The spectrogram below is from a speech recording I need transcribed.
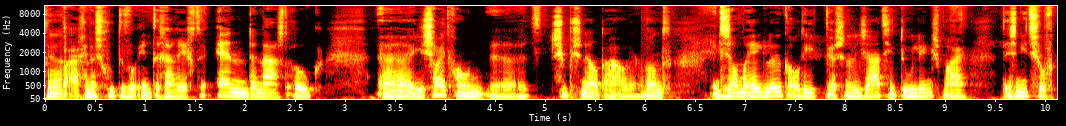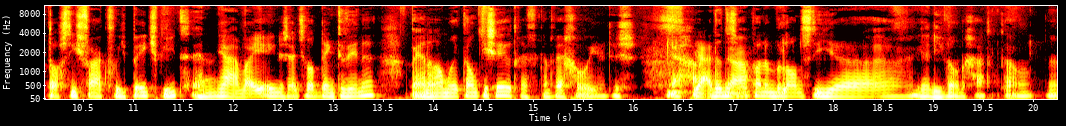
Ja. Pagina's goed ervoor in te gaan richten. En daarnaast ook uh, je site gewoon uh, super snel te houden. Want het is allemaal heel leuk, al die personalisatie toolings, maar het is niet zo fantastisch vaak voor je page speed. En ja, waar je enerzijds wat denkt te winnen, ben je aan de andere kant je SEO-traffic aan het weggooien. Dus ja, ja dat is ja. ook wel een balans die, uh, ja, die wel in de gaten moet houden. Ja.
